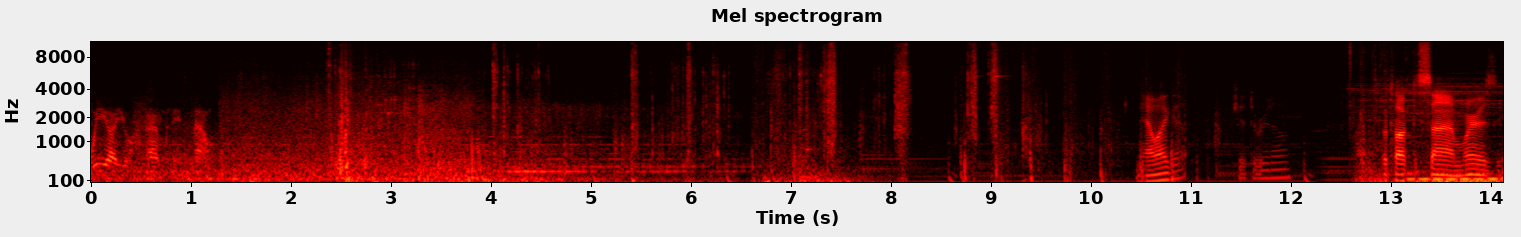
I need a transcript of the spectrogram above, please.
we are your family now. Now I got shit to read on. Go talk to Sam. Where is he?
